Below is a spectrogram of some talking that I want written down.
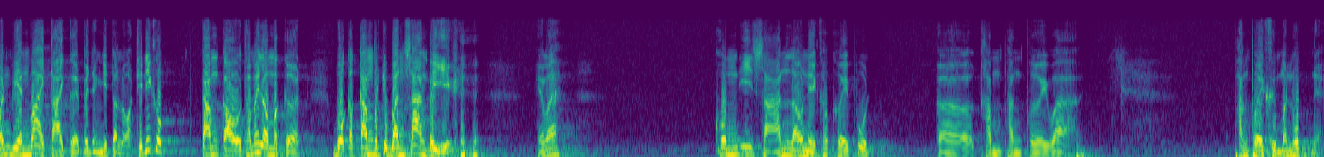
มันเวียนว่ายตายเกิดเป็นอย่างนี้ตลอด ทีนี้ก็กรรมเก่าทำให้เรามาเกิด บวกกับกรรมปัจจุบันสร้างไปอีก เห็นไหมคนอีสานเราเนี่ยเขาเคยพูดคำพังเพยว่า พังเพยคือมนุษย์เนี่ย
